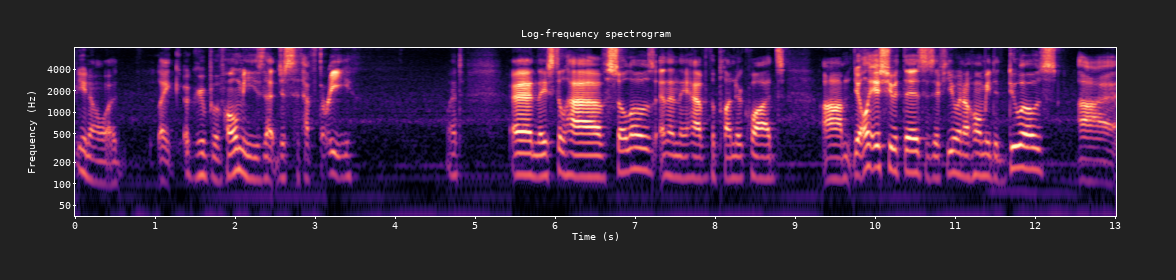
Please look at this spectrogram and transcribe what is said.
you know, a, like a group of homies that just have three. What? And they still have solos, and then they have the plunder quads. Um, the only issue with this is if you and a homie did duos, uh,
